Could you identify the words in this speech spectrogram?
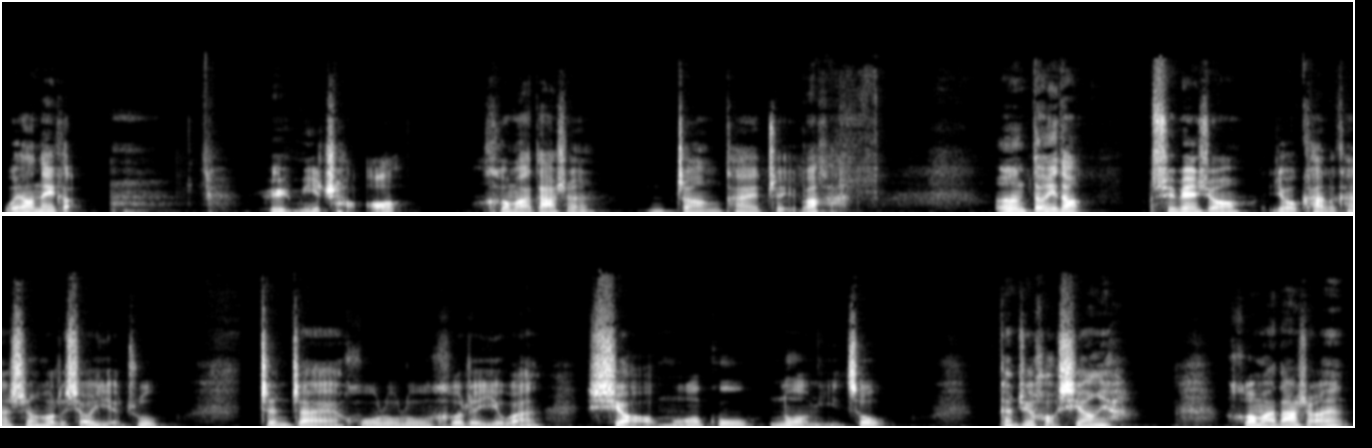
我要那个玉米炒。”河马大婶张开嘴巴喊：“嗯，等一等！”随便熊又看了看身后的小野猪，正在呼噜噜喝着一碗小蘑菇糯米粥，感觉好香呀！河马大婶。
